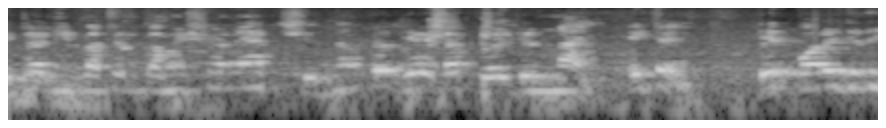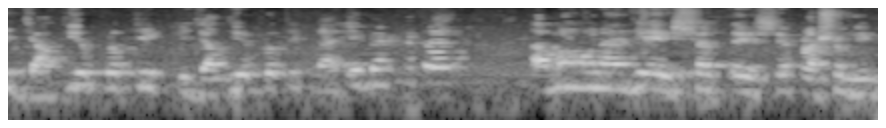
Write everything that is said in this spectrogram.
এটা নির্বাচন কমিশনের সিদ্ধান্ত যে এটা প্রয়োজন নাই এটাই। এরপরে যদি জাতীয় প্রতীক কি জাতীয় প্রতীক না এই ব্যাখ্যাটা আমার মনে হয় যে এর সাথে এসে প্রাসঙ্গিক।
